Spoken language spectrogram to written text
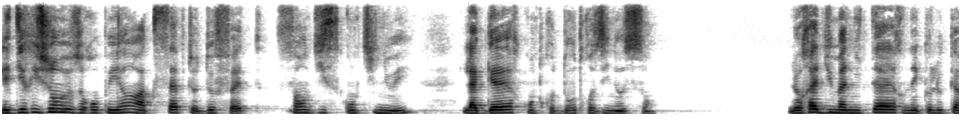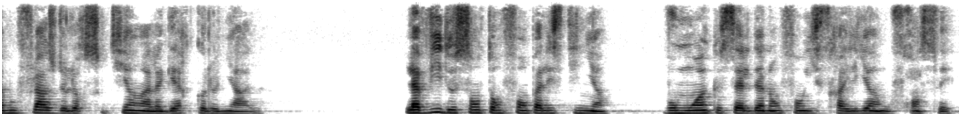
les dirigeants européens acceptent de fait, sans discontinuer, la guerre contre d'autres innocents. Leur aide humanitaire n'est que le camouflage de leur soutien à la guerre coloniale. La vie de cent enfants palestiniens vaut moins que celle d'un enfant israélien ou français.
